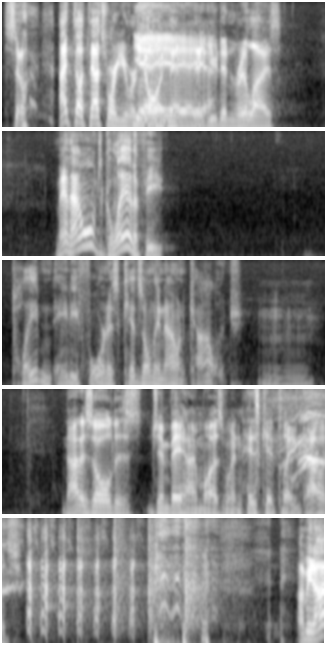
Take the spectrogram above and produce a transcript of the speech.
So I thought that's where you were Yeah, going. yeah, that, yeah, that yeah. you didn't realize. Man, how old's Glynn if he played in 84 and his kid's only now in college? Hmm. Not as old as Jim Boeheim was when his kid played in college. I mean, I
